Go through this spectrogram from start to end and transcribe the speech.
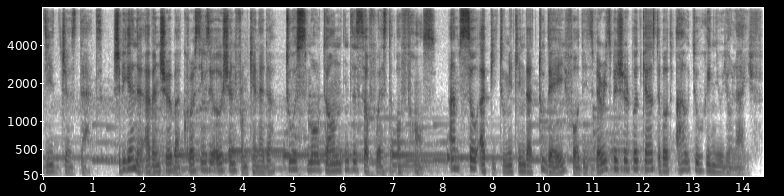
did just that. She began her adventure by crossing the ocean from Canada to a small town in the southwest of France. I'm so happy to meet Linda today for this very special podcast about how to renew your life.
